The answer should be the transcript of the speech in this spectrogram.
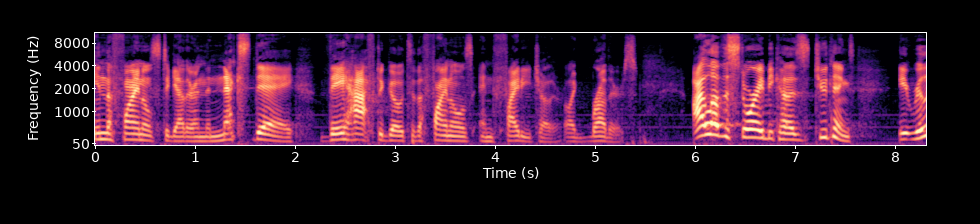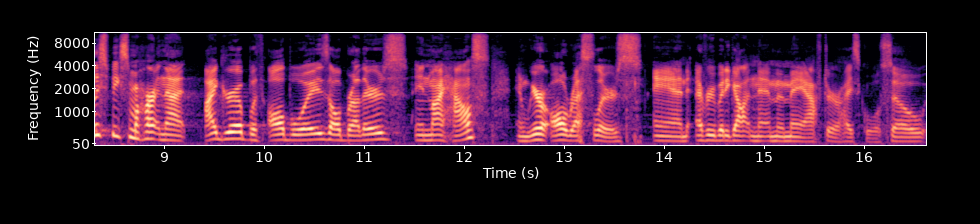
in the finals together, and the next day they have to go to the finals and fight each other like brothers. I love the story because two things. It really speaks to my heart in that I grew up with all boys, all brothers in my house, and we were all wrestlers, and everybody got into MMA after high school. So,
